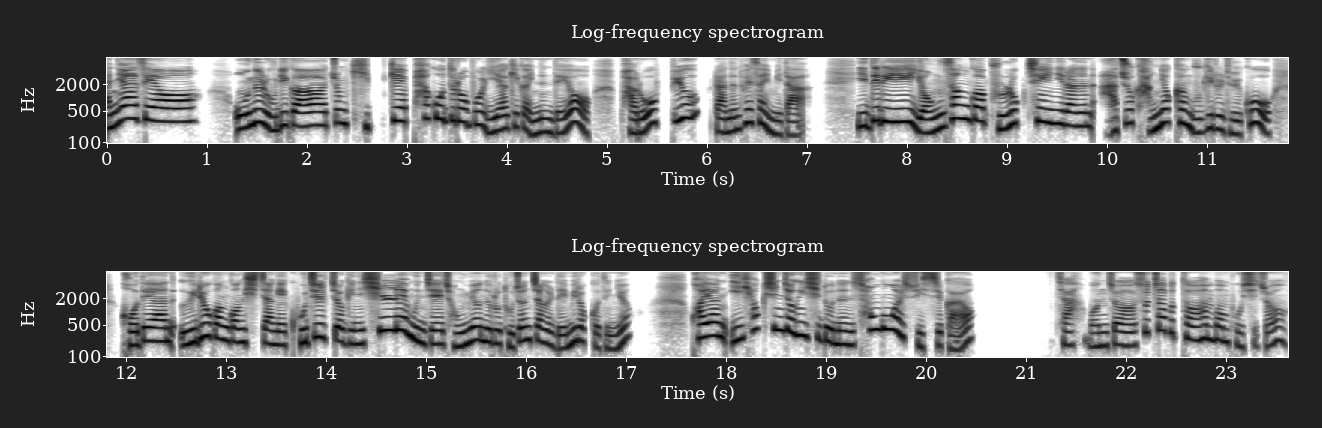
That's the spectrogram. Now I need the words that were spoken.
안녕하세요. 오늘 우리가 좀 깊게 파고들어 볼 이야기가 있는데요. 바로 뷰라는 회사입니다. 이들이 영상과 블록체인이라는 아주 강력한 무기를 들고 거대한 의료 관광 시장의 고질적인 신뢰 문제의 정면으로 도전장을 내밀었거든요. 과연 이 혁신적인 시도는 성공할 수 있을까요? 자, 먼저 숫자부터 한번 보시죠.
